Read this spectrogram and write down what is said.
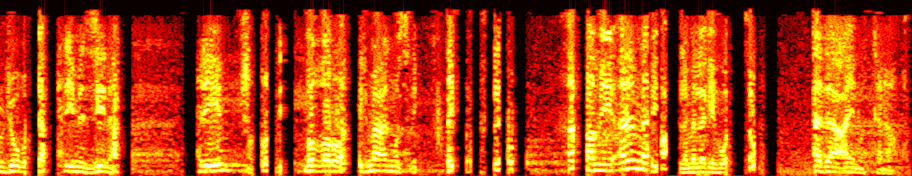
وجوب تحريم الزنا؟ تحريم بالضرورة إجماع المسلم طيب أمي أمن الذي هو هذا عين التناقض.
